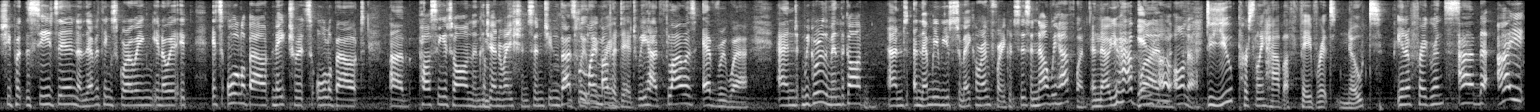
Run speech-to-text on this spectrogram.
She put the seeds in and everything's growing. You know, it, it it's all about nature. It's all about uh, passing it on and the generations. And you know, that's what my Completely mother did. We had flowers everywhere. And we grew them in the garden. And, and then we used to make our own fragrances. And now we have one. and now you have one. In her honor. do you personally have a favorite note in a fragrance Um, I,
